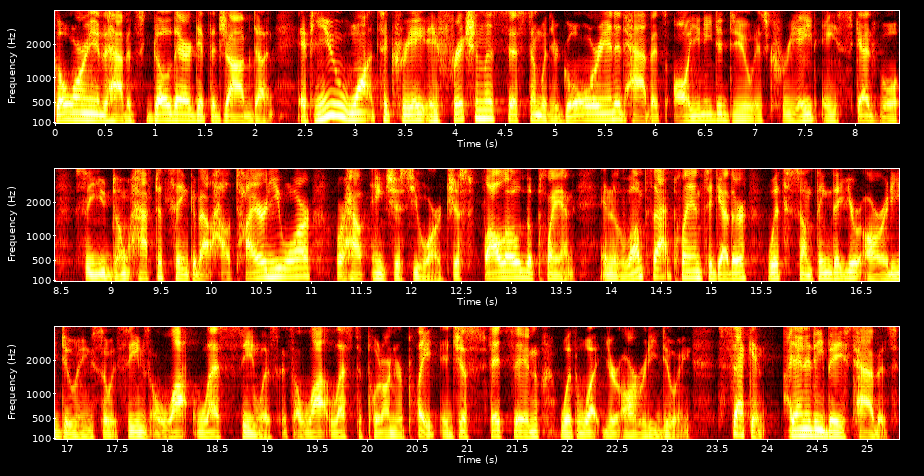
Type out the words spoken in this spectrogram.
Goal oriented habits. Go there, get the job done. If you want to create a frictionless system with your goal oriented habits, all you need to do is create a schedule so you don't have to think about how tired you are or how anxious you are. Just follow the plan and lump that plan together with something that you're already doing. So it seems a lot less seamless. It's a lot less to put on your plate. It just fits in with what you're already doing. Second, identity based habits.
